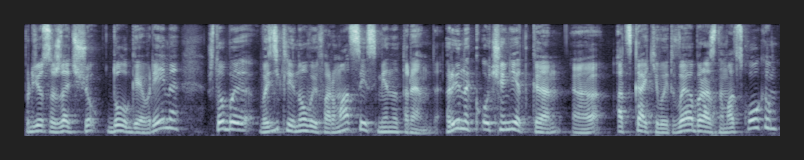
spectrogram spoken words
придется ждать еще долгое время, чтобы возникли новые формации смены тренда. Рынок очень редко э, отскакивает V-образным отскоком,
